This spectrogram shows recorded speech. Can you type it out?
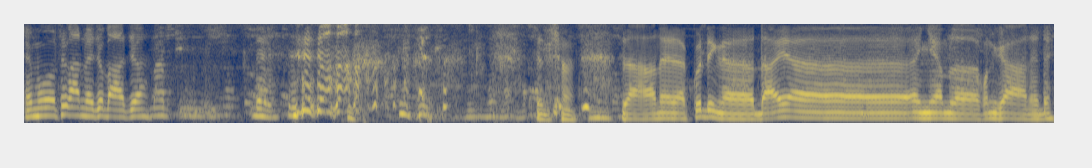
Hay mua thức ăn về cho bà chưa? Bà này dạ hôm nay là quyết định là đãi ờ, anh em là con gà này đây.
